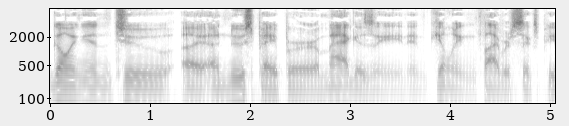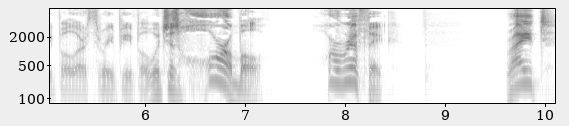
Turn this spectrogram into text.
going into a, a, newspaper, a magazine, and killing five or six people or three people, which is horrible horrific, right?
